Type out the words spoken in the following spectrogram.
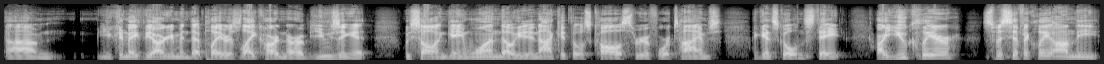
um, you can make the argument that players like Harden are abusing it. We saw in game one, though, he did not get those calls three or four times against Golden State. Are you clear specifically on the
